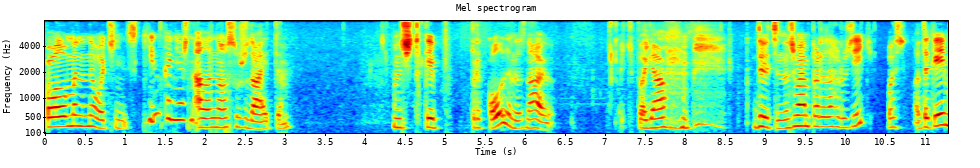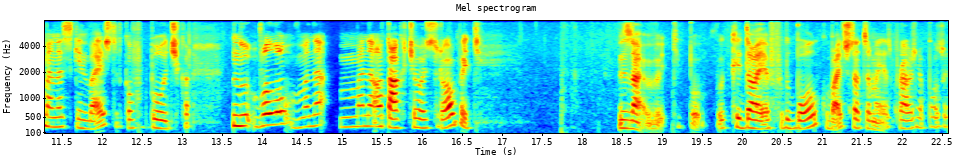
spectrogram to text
Але у мене не очень скін, звісно, але не осуждайте. Він ще такий прикол, я не знаю. Типа я. Дивіться, нажимаємо перезагрузити. Ось отакий в мене скін, бачите, така футболочка. Ну, воло в мене, в мене отак чогось робить. Не знаю, типу, викидає футболку. Бачите, це моя справжня поза.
